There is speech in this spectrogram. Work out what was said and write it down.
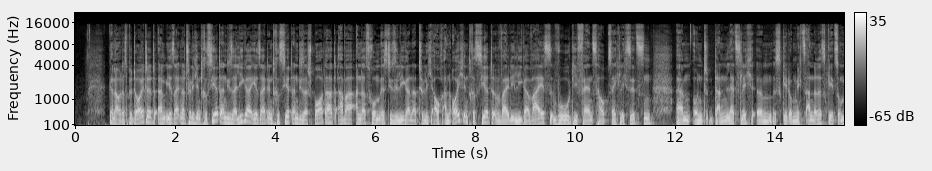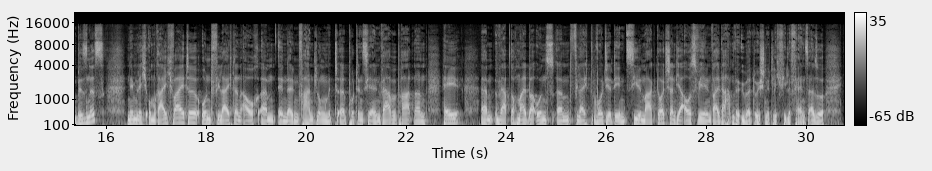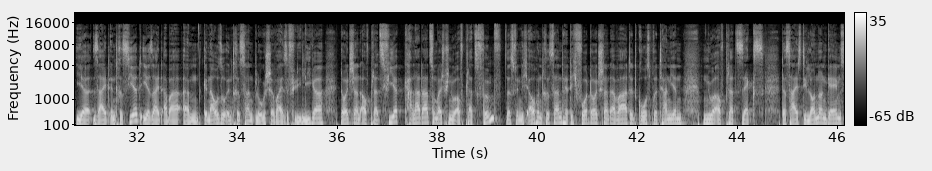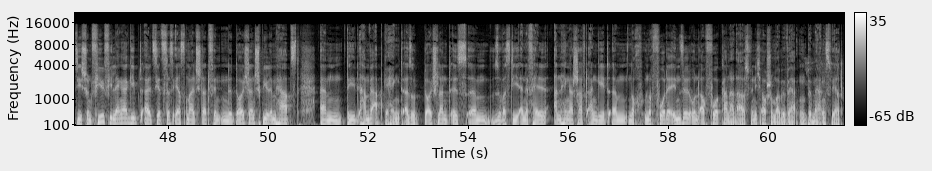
Genau, das bedeutet, ähm, ihr seid natürlich interessiert an dieser Liga, ihr seid interessiert an dieser Sportart, aber andersrum ist diese Liga natürlich auch an euch interessiert, weil die Liga weiß, wo die Fans hauptsächlich sitzen. Ähm, und dann letztlich, ähm, es geht um nichts anderes, geht es um Business, nämlich um Reichweite und vielleicht dann auch ähm, in den Verhandlungen mit äh, potenziellen Werbepartnern, hey, ähm, werbt doch mal bei uns, ähm, vielleicht wollt ihr den Zielmarkt Deutschland ja auswählen, weil da haben wir überdurchschnittlich viele Fans. Also Ihr seid interessiert, ihr seid aber ähm, genauso interessant logischerweise für die Liga. Deutschland auf Platz 4, Kanada zum Beispiel nur auf Platz 5. Das finde ich auch interessant, hätte ich vor Deutschland erwartet. Großbritannien nur auf Platz 6. Das heißt, die London Games, die es schon viel, viel länger gibt als jetzt das erstmals stattfindende Deutschlandspiel im Herbst, ähm, die haben wir abgehängt. Also Deutschland ist, ähm, so was die NFL-Anhängerschaft angeht, ähm, noch, noch vor der Insel und auch vor Kanada. Das finde ich auch schon mal bewertet bemerkenswert.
